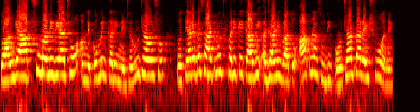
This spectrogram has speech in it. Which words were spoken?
તો આ અંગે આપ શું માની રહ્યા છો? અમને કોમેન્ટ કરીને જરૂર જણાવશો. તો અત્યારે બસ આટલું જ. ફરી કંઈક આવી અજાણી વાતો આપના સુધી પહોંચાડતા રહીશું અને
